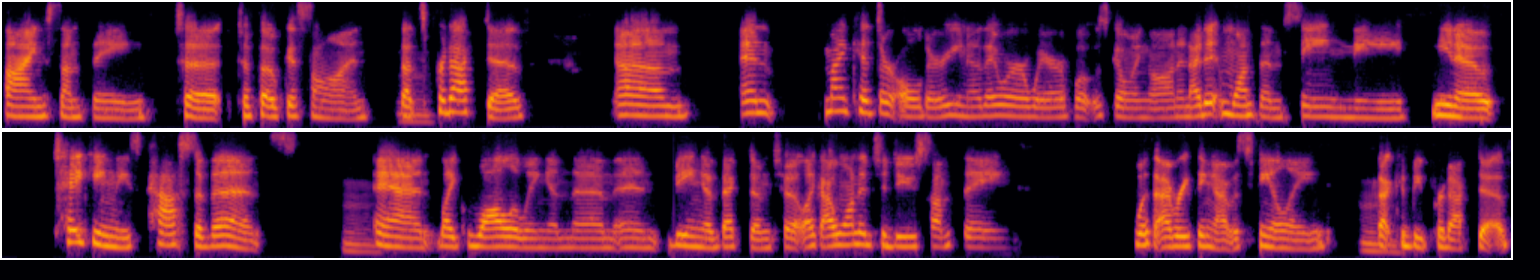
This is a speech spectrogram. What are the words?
find something to to focus on that's productive. Um, and my kids are older, you know, they were aware of what was going on, and I didn't want them seeing me, you know, taking these past events mm, and like wallowing in them and being a victim to it. Like I wanted to do something with everything I was feeling that mm, could be productive.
